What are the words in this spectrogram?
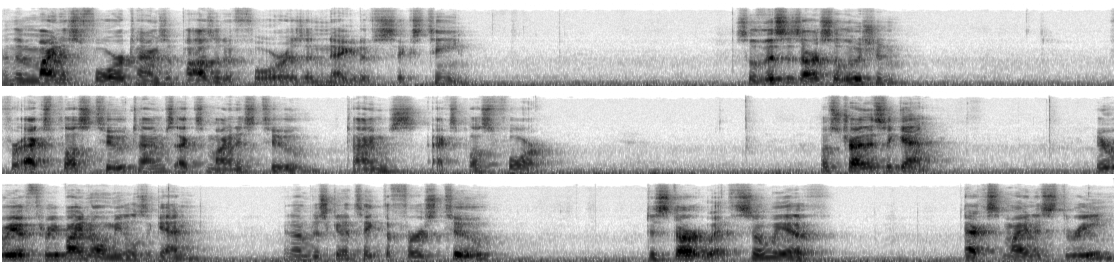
And then minus 4 times a positive 4 is a negative 16. So this is our solution for x plus 2 times x minus 2 times x plus 4. Let's try this again. Here we have three binomials again. And I'm just going to take the first two to start with. So we have x minus 3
